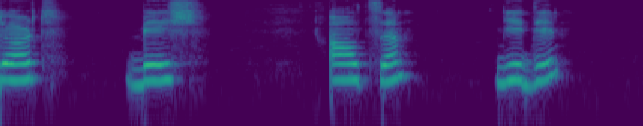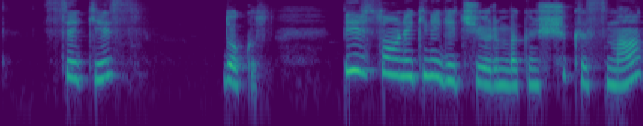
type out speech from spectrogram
4, 5, 6, 7, 8, 9. Bir sonrakine geçiyorum. Bakın şu kısma.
